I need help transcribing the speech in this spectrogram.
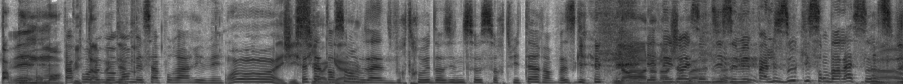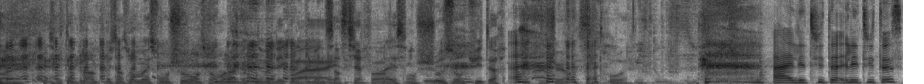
pas pour Mais- le moment, Pas plus pour tard le moment, mais ça pourrait arriver. Ouais, ouais, ouais, j'ai Faites un attention, gars. vous allez vous retrouver dans une sauce sur Twitter, hein, parce qu'il Non, y a non, des gens, ils ont dit, c'est mes pas le zoo qui sont dans la sauce. Ah ouais. Surtout que là, en plus, en ce moment, ils sont chauds. En ce moment, là, avec la nouvelle école qui Ouais, vient de c'est sortir, fort. là, ils sont chauds sur Twitter. C'est trop. Ah, les, tweet- les tweetos.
